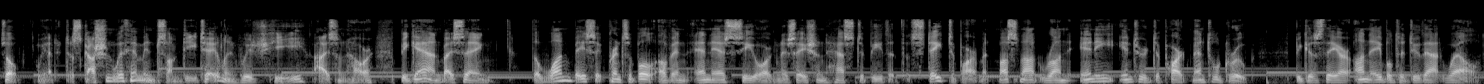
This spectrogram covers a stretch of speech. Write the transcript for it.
So we had a discussion with him in some detail in which he, Eisenhower, began by saying, the one basic principle of an NSC organization has to be that the State Department must not run any interdepartmental group because they are unable to do that well,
